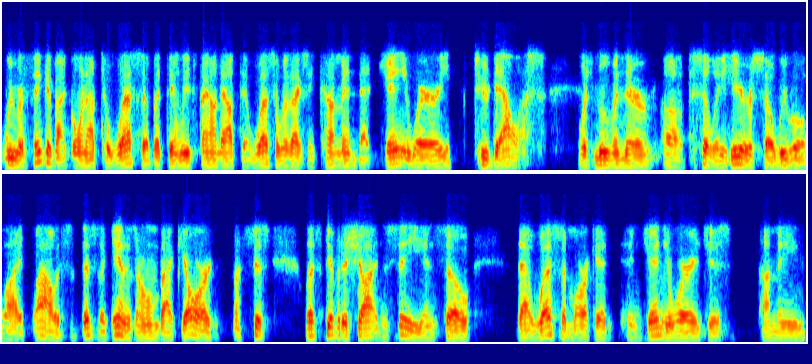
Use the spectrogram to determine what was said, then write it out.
we were thinking about going out to WESA, but then we found out that WESA was actually coming that January to Dallas, was moving their uh, facility here. So we were like, wow, this, this is again is our own backyard. Let's just let's give it a shot and see. And so that WESA market in January just, I mean,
